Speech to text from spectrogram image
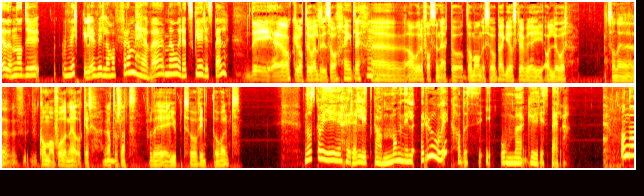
Er det noe du virkelig ville ha framhevet med årets Guri-spill? Det er akkurat det Eldrid sa, egentlig. Mm. Eh, jeg har vært fascinert av manuset, og Peggy har skrevet i alle år. Så det kommer å få det med dere, rett og slett. For det er djupt og fint og varmt. Nå skal vi høre litt hva Magnhild Rovik hadde si om Guri-spelet. Og nå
